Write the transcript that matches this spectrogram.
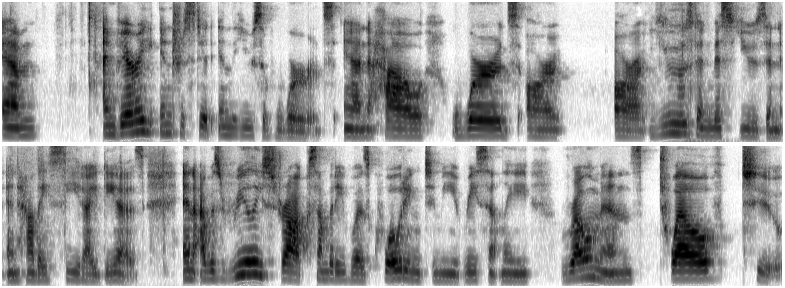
and I'm very interested in the use of words and how words are are used and misused and, and how they seed ideas. And I was really struck, somebody was quoting to me recently Romans 12 2.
